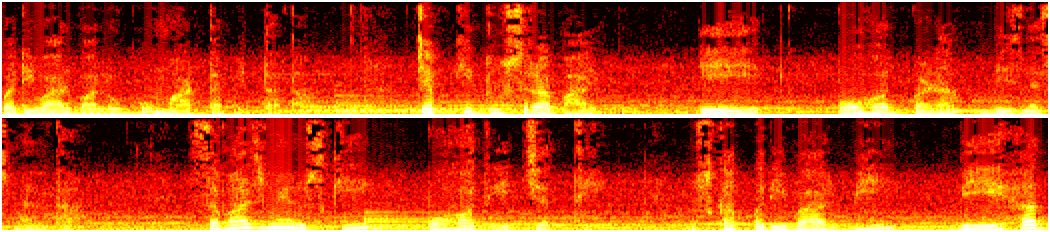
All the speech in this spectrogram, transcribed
परिवार वालों को मारता पीटता था। जबकि दूसरा भाई एक बहुत बड़ा बिजनेसमैन था। समाज में उसकी बहुत इज़्ज़त थी। उसका परिवार भी बेहद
